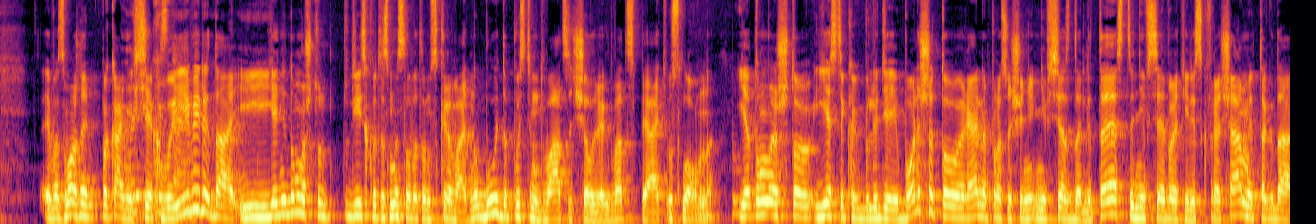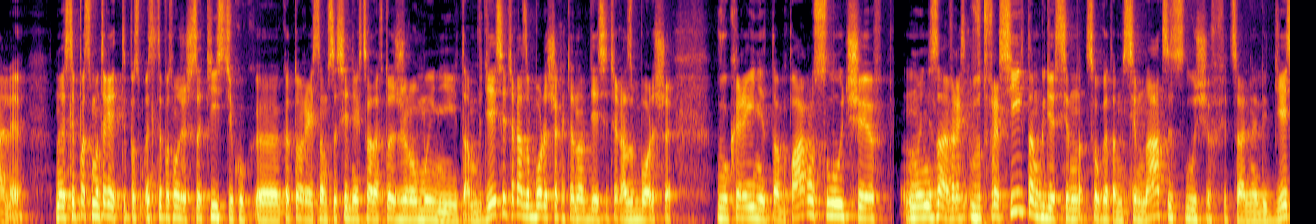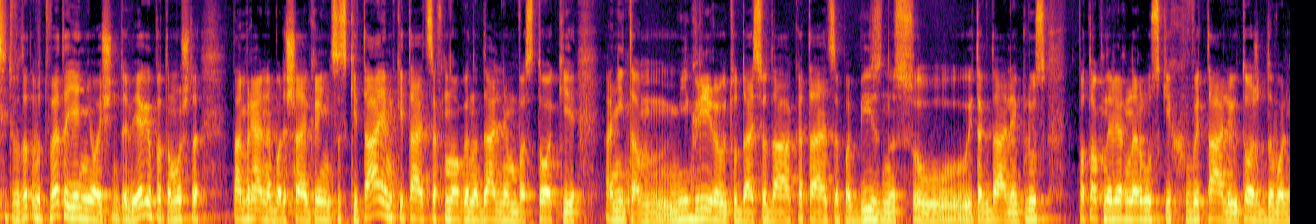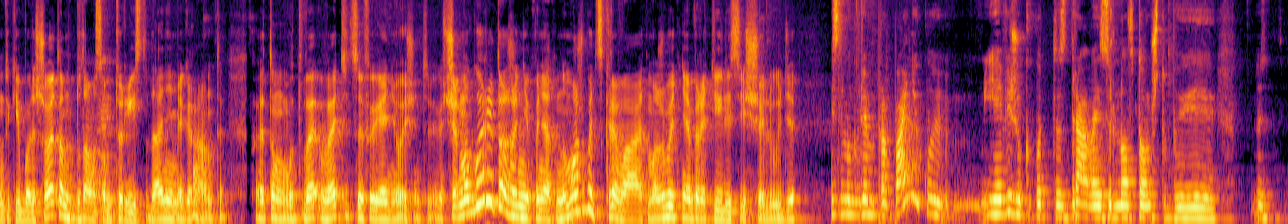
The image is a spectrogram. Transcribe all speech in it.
возможно, пока не Мы всех не выявили, да, и я не думаю, что тут есть какой-то смысл в этом скрывать. Ну, будет, допустим, 20 человек, 25, условно. Я думаю, что если как бы людей больше, то реально просто еще не, не все сдали тесты, не все обратились к врачам и так далее. Но если посмотреть, ты, если ты посмотришь статистику, э, которая есть там в соседних странах, в той же Румынии, там в 10 раз больше, хотя она в 10 раз больше, в Украине там пару случаев, ну, не знаю, в, вот в России там, где 17, сколько там, 17 случаев официально или 10, вот, это, вот в это я не очень-то верю, потому что там реально большая граница с Китаем, китайцев много на Дальнем Востоке, они там мигрируют туда-сюда, катаются по бизнесу и так далее, плюс поток, наверное, русских в Италию тоже довольно-таки большой, там, ну, там, там туристы, да, не мигранты. Поэтому вот в, в эти цифры я не очень-то верю. Черногории тоже непонятно, но, может быть, скрывают, может быть, не обратились еще люди. Если мы говорим про панику, я вижу какое-то здравое зерно в том, чтобы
